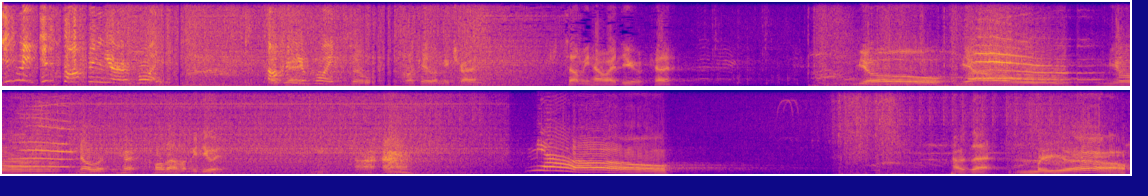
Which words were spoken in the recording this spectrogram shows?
Just make just soften your voice. Soften Okay. your voice. So, okay, let me try. Tell me how I do, okay? Meow, meow, meow. No, look, hold on, let me do it. Meow. How's that? Meow.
